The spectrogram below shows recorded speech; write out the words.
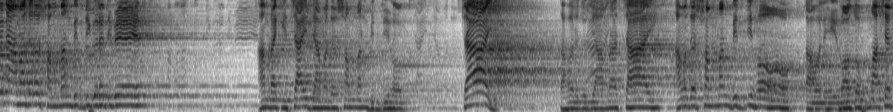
তিনি আমাদেরও সম্মান বৃদ্ধি করে দিবেন। আমরা কি চাই যে আমাদের সম্মান বৃদ্ধি হোক? চাই। তাহলে যদি আমরা চাই আমাদের সম্মান বৃদ্ধি হোক, তাহলে এই রজব মাসের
